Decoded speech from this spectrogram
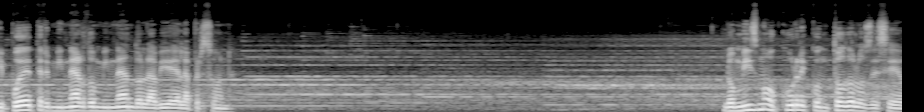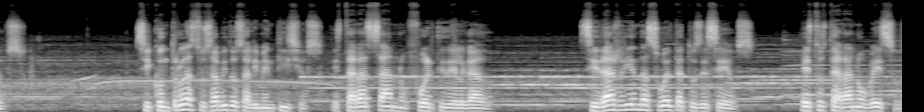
y puede terminar dominando la vida de la persona. Lo mismo ocurre con todos los deseos. Si controlas tus hábitos alimenticios, estarás sano, fuerte y delgado. Si das rienda suelta a tus deseos, estos te harán obeso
